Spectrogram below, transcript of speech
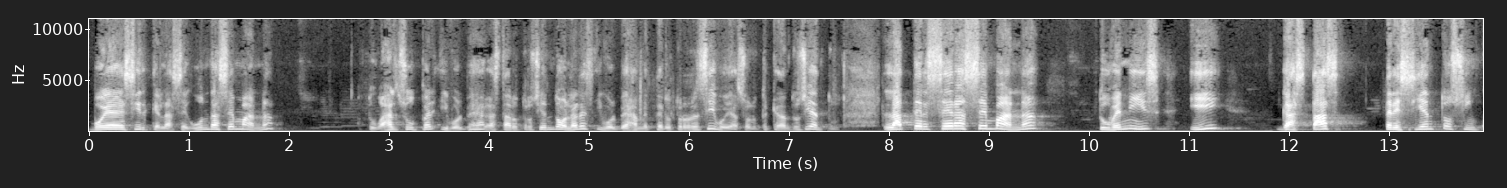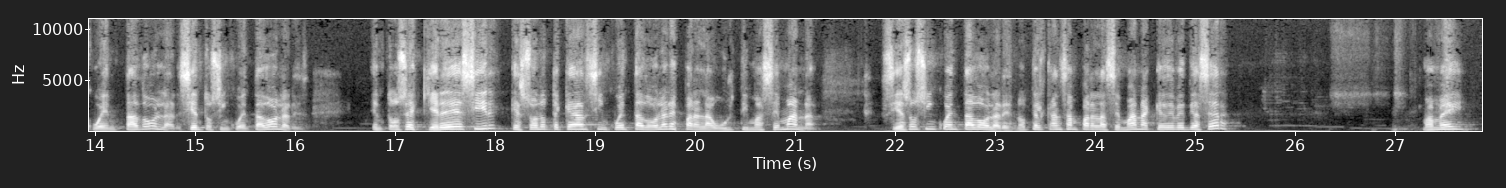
Voy a decir que la segunda semana, tú vas al súper y volvés a gastar otros 100 dólares y volvés a meter otro recibo, ya solo te quedan 200. La tercera semana, tú venís y gastás 350 dólares, 150 dólares. Entonces quiere decir que solo te quedan 50 dólares para la última semana. Si esos 50 dólares no te alcanzan para la semana, ¿qué debes de hacer? Mamey.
